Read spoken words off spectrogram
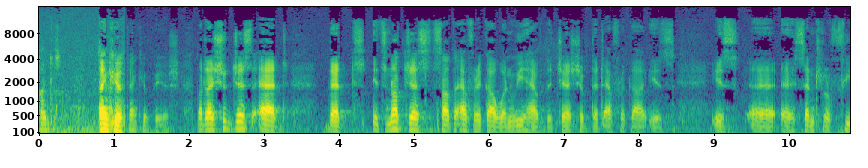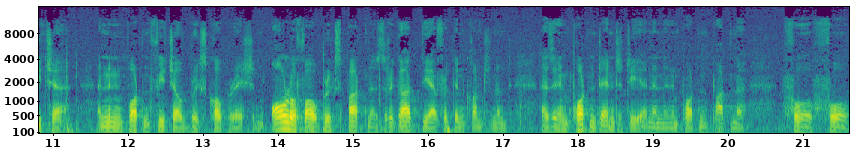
thank you, sir. Thank you, thank you, Piyush. But I should just add that it's not just South Africa when we have the chairship that Africa is is a, a central feature and an important feature of BRICS cooperation. All of our BRICS partners regard the African continent as an important entity and an important partner for for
